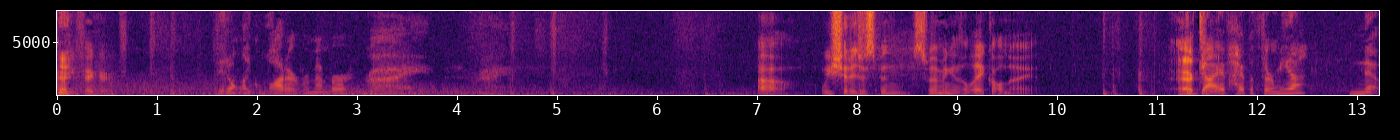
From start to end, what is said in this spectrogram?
How do you figure? They don't like water, remember? Right, right. Oh, we should have just been swimming in the lake all night. Actually. Die of hypothermia? No.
